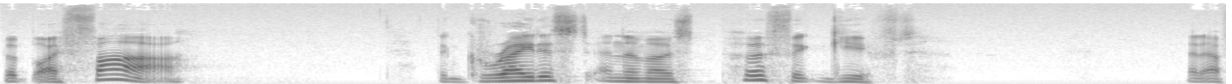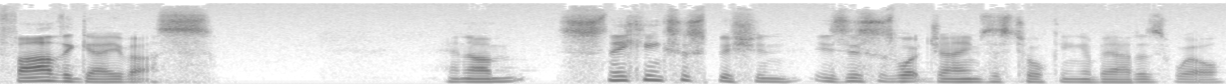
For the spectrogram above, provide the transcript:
But by far, the greatest and the most perfect gift that our Father gave us, and I'm sneaking suspicion, is this is what James is talking about as well.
